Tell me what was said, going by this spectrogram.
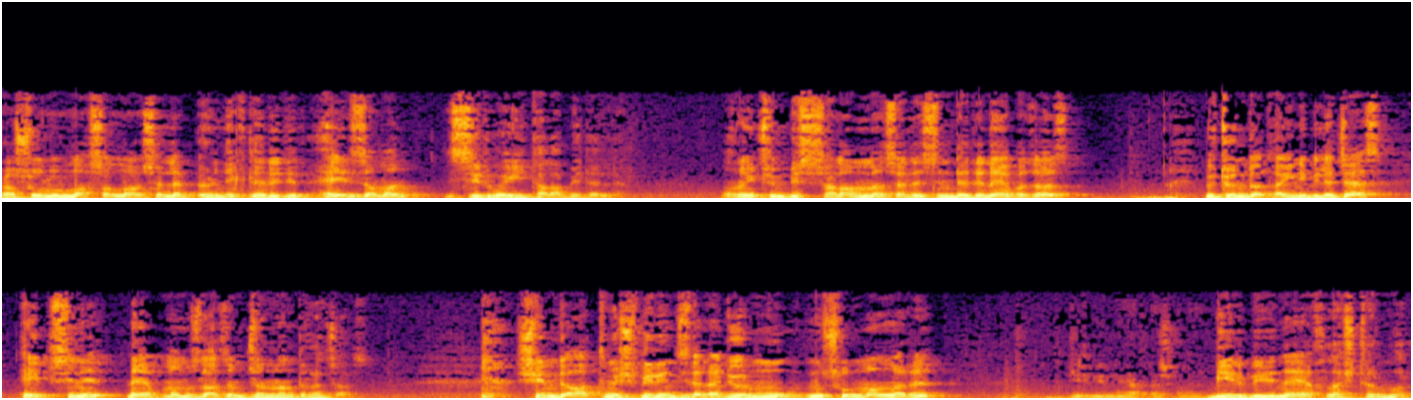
Resulullah sallallahu aleyhi ve sellem örnekleridir. Her zaman zirveyi talep ederler. Onun için biz salam meselesinde de ne yapacağız? Bütün detayını bileceğiz. Hepsini ne yapmamız lazım? Canlandıracağız. Şimdi 61. ne diyor? Mu Müslümanları Birbirine yaklaşmaları. birbirine yaklaştırmalı.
